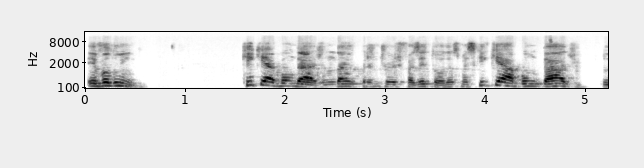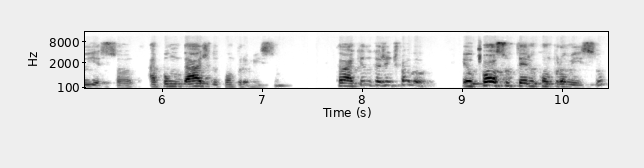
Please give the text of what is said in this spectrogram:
evoluindo. O que, que, é a bondade? Não dá para a gente hoje fazer todas, mas o que, que, é a bondade do Yesod? A bondade do compromisso. Então, é aquilo que a gente falou. Eu posso ter o compromisso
